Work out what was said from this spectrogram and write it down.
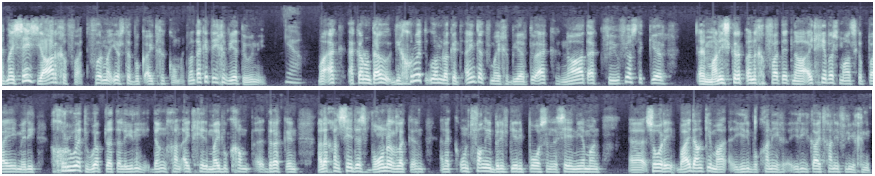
het my 6 jaar gevat voor my eerste boek uitgekom het want ek het nie geweet hoe nie. Ja. Maar ek ek kan onthou die groot oomblik het eintlik vir my gebeur toe ek nadat ek vir hoeveelste keer 'n manuskrip ingevat het na 'n uitgewersmaatskappy met die groot hoop dat hulle hierdie ding gaan uitgee, my boek gaan uh, druk en hulle gaan sê dis wonderlik en en ek ontvang die brief deur die pos en hulle sê nee man, uh sorry, baie dankie maar hierdie boek gaan nie hierdie kite gaan nie vlieg nie.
